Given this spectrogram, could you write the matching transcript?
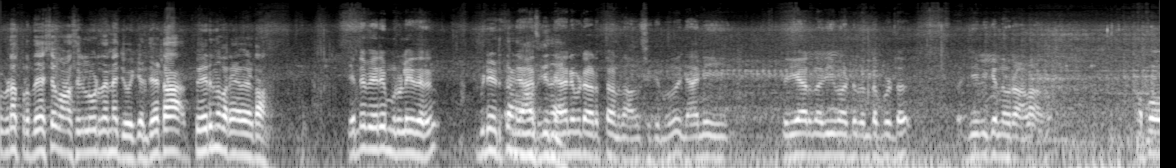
ഇവിടെ പ്രദേശവാസികളോട് തന്നെ ചോദിക്കാം. ചേട്ടാ പേരെന്ന് പറയാം ചേട്ടാ? എന്റെ പേര് മുരളീധരൻ. ഇവിടെ അടുത്താണ് ഞാൻ ഞാനിവിടെ അടുത്താണ് താമസിക്കുന്നത്. ഞാൻ ഈ പെരിയാർ നദിയുമായിട്ട് ബന്ധപ്പെട്ട് ജീവിക്കുന്ന ഒരാളാണ്. അപ്പോൾ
